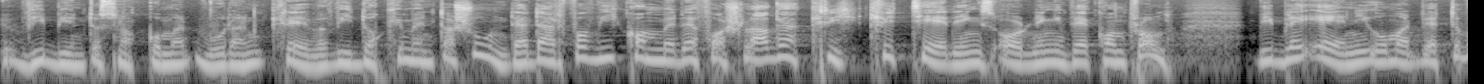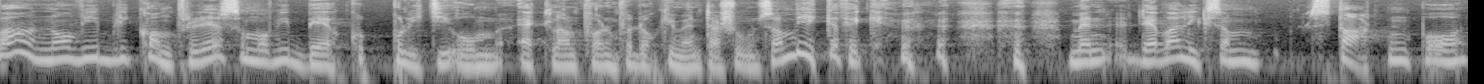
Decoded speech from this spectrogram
vi begynte å snakke om, er hvordan krever vi dokumentasjon? Det er derfor vi kom med det forslaget. Kvitteringsordning ved kontroll. Vi ble enige om at vet du hva, når vi blir kontrollert, så må vi be politiet om et eller annet form for dokumentasjon, som vi ikke fikk. Men det var liksom starten på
